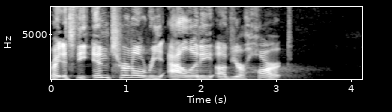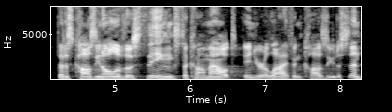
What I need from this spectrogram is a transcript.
Right? It's the internal reality of your heart that is causing all of those things to come out in your life and cause you to sin.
